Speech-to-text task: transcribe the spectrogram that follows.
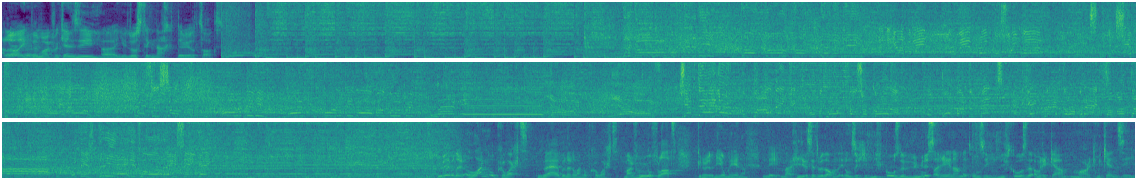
Hallo, ik ben Mark McKenzie. Uh, je luistert naar The Real Talks. En die gaat erin. En weer Een bombardement. En Genk blijft overeind. Samatta! Het is 3-1 voor Racing Genk. Jullie hebben er lang op gewacht. Wij hebben er lang op gewacht. Maar vroeg of laat kunnen we er niet omheen. Hè? Nee, maar hier zitten we dan in onze geliefkoosde Luminous Arena met onze geliefkoosde Amerikaan Mark McKenzie.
